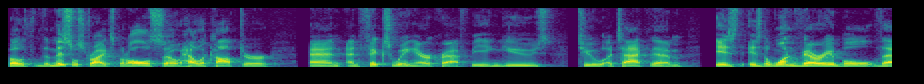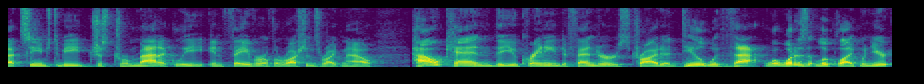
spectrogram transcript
both the missile strikes, but also helicopter and, and fixed wing aircraft being used to attack them is, is the one variable that seems to be just dramatically in favor of the Russians right now. How can the Ukrainian defenders try to deal with that? What does it look like when you're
